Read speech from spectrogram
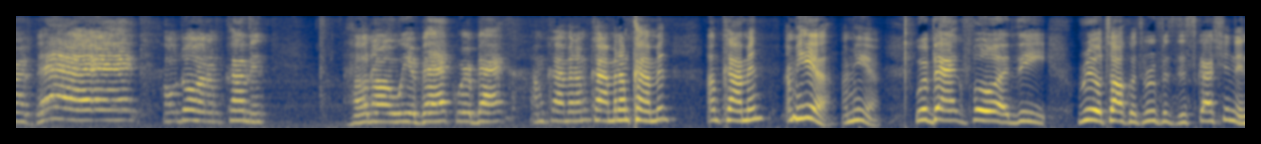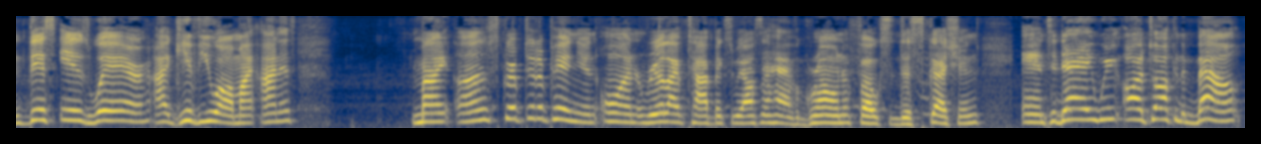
Are back. Hold on, I'm coming. Hold on, we are back. We're back. I'm coming. I'm coming. I'm coming. I'm coming. I'm here. I'm here. We're back for the Real Talk with Rufus discussion, and this is where I give you all my honest, my unscripted opinion on real life topics. We also have grown folks discussion, and today we are talking about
